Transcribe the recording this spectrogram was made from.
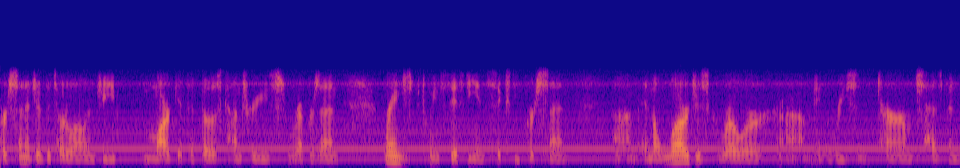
percentage of the total LNG market that those countries represent ranges between 50 and 60 percent. Um, and the largest grower um, in recent terms has been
